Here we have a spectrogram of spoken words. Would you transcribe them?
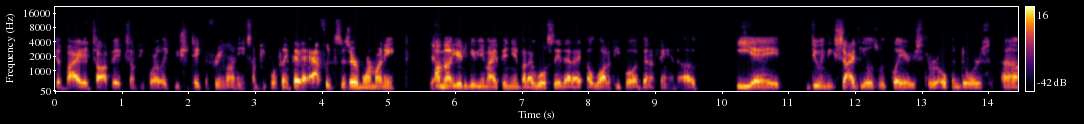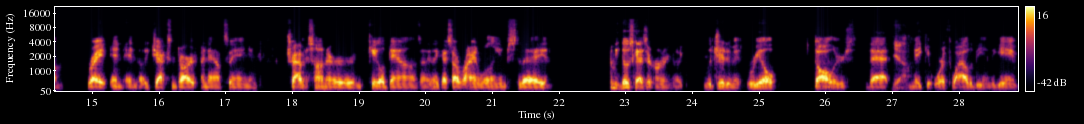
divided topic. Some people are like, you should take the free money. Some people think that athletes deserve more money. Yeah. I'm not here to give you my opinion, but I will say that I, a lot of people have been a fan of EA doing these side deals with players through open doors, um, right? And and like Jaxson Dart announcing and Travis Hunter and Caleb Downs, and I think I saw Ryan Williams today. And I mean, those guys are earning like legitimate, real dollars that yeah. make it worthwhile to be in the game.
